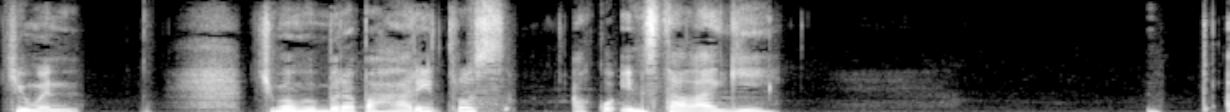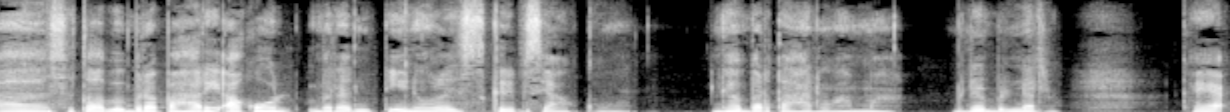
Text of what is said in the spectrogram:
Cuman cuma beberapa hari terus aku install lagi. Uh, setelah beberapa hari aku berhenti nulis skripsi aku nggak bertahan lama. Bener-bener kayak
